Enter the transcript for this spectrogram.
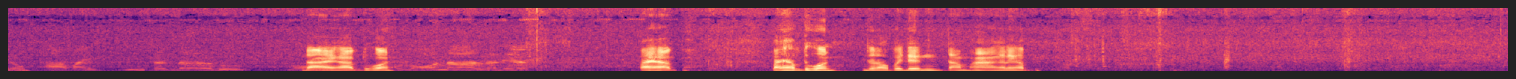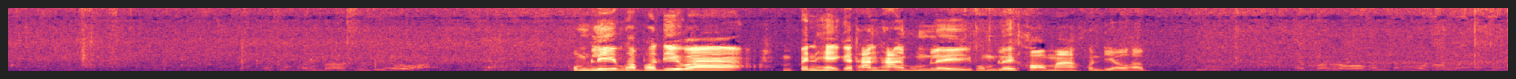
เดี๋ยวพาไปอยู่ด้านหน้าลูกอได้ครับทุกคน รอนานแล้วเนี่ย ไปครับ ไปครับทุกคน เดี๋ยวเราไปเดินตามหากันเลยครับ ผมรีบครับพอดีว่ามันเป็นเหตุกระทันหันผมเลย ผมเลยขอมาคนเดียวครับอกันตั้งนานแล้วนะเนี่ย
